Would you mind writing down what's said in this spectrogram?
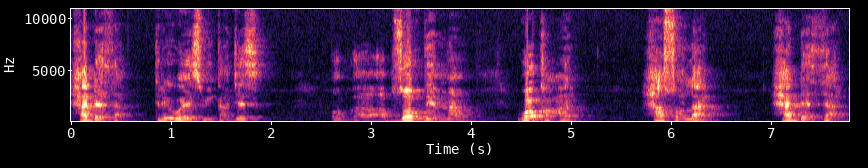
حدث three words we can just uh, absorb them now وقع حصل حدث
